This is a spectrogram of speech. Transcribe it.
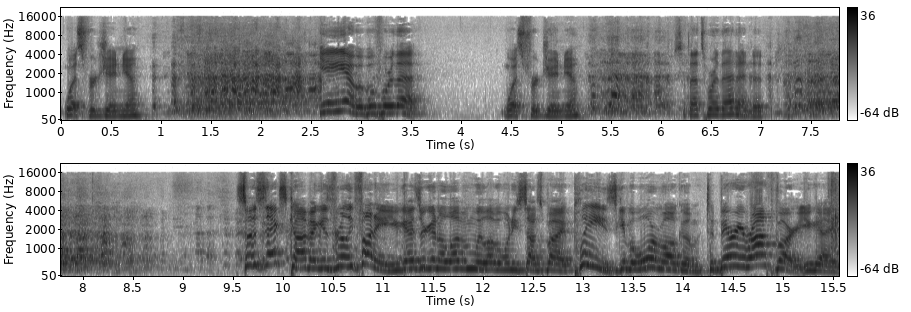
"West Virginia." yeah, yeah, but before that, West Virginia. So that's where that ended. So his next comic is really funny. You guys are gonna love him. We love it when he stops by. Please give a warm welcome to Barry Rothbart, you guys.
